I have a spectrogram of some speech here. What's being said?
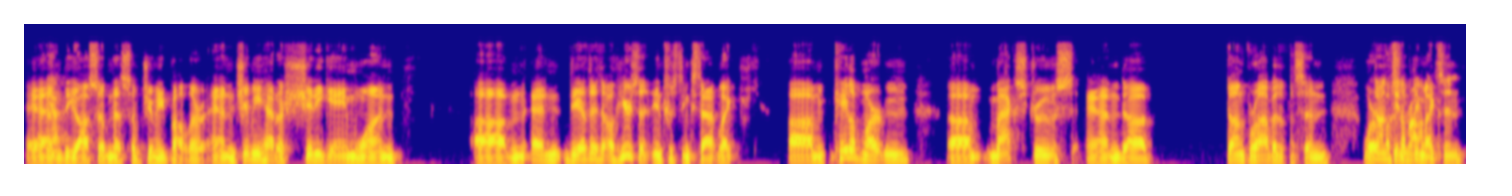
and Yeah. the awesomeness of Jimmy Butler. And Jimmy had a shitty game one. Um, and the other oh, here's an interesting stat. Like um, Caleb Martin, um, Max Strus, and uh, Dunk Robinson were Duncan something like Robinson.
